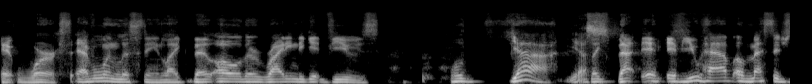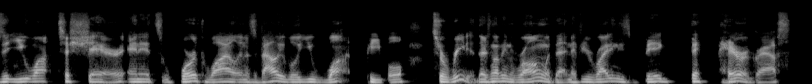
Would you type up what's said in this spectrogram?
it works. Everyone listening, like they oh, they're writing to get views. Well, yeah. Yes. Like that if, if you have a message that you want to share and it's worthwhile and it's valuable, you want people to read it. There's nothing wrong with that. And if you're writing these big, thick paragraphs,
